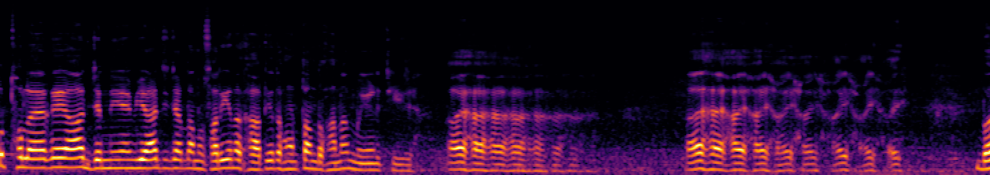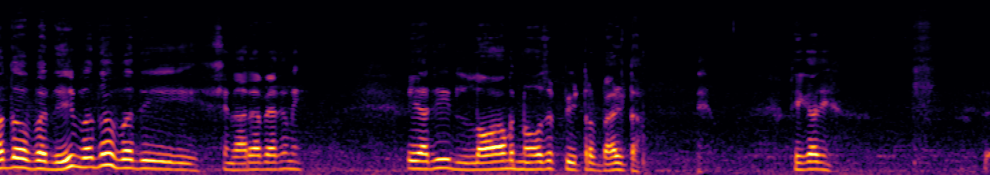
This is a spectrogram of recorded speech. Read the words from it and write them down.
ਉੱਥੋਂ ਲੈ ਕੇ ਆ ਜਿੰਨੇ ਵੀ ਆ ਚੀਜ਼ਾਂ ਤੁਹਾਨੂੰ ਸਾਰੀਆਂ ਦਿਖਾਤੀਆਂ, ਤਾਂ ਹੁਣ ਤੁਹਾਨੂੰ ਦਿਖਾਣਾ ਮੇਨ ਚੀਜ਼। ਆਏ ਹਾਏ ਹਾਏ ਹਾਏ ਹਾਏ। ਹਾਏ ਹਾਏ ਹਾਏ ਹਾਏ ਹਾਏ ਹਾਏ ਹਾਏ ਹਾਏ ਹਾਏ। ਬਦੋ ਬਦੀ ਬਦੋ ਬਦੀ ਸ਼ਿੰਗਾਰਿਆ ਪਿਆ ਕਿ ਨਹੀਂ? ਇਹ ਆ ਜੀ ਲੌਂਗ ਨੋਜ਼ ਪੀਟਰ ਬੈਲਟ ਠੀਕ ਆ ਜੀ। ਤੇ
